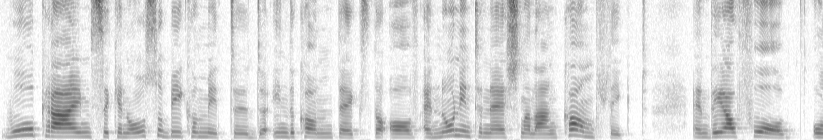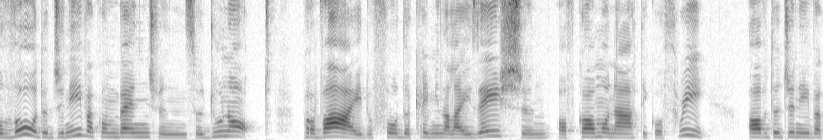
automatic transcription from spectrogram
war crimes can also be committed in the context of a non-international armed conflict, and therefore, although the Geneva Conventions do not provide for the criminalization of Common Article 3 of the Geneva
